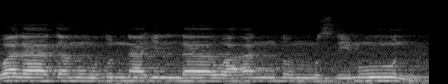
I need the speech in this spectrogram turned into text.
ولا تموتن إلا وأنتم مسلمون.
